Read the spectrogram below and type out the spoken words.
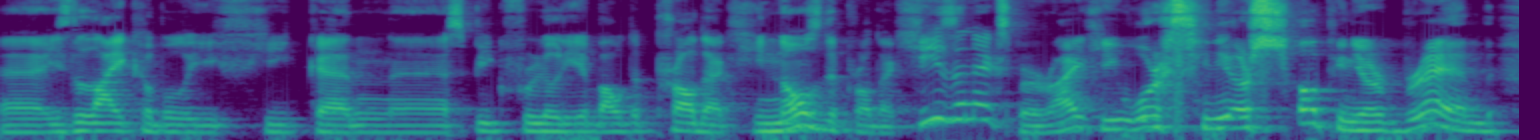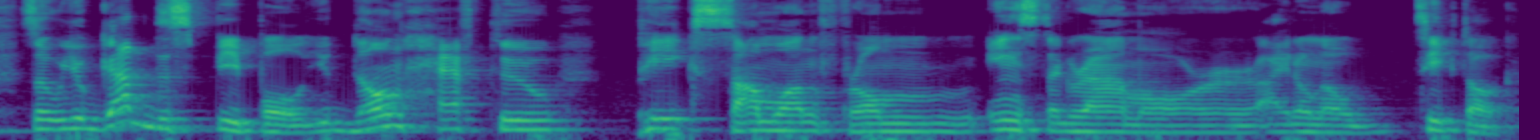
uh, is likable if he can uh, speak freely about the product he knows the product. He's an expert right? He works in your shop in your brand. So you got these people. You don't have to pick someone from instagram or i don't know tiktok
